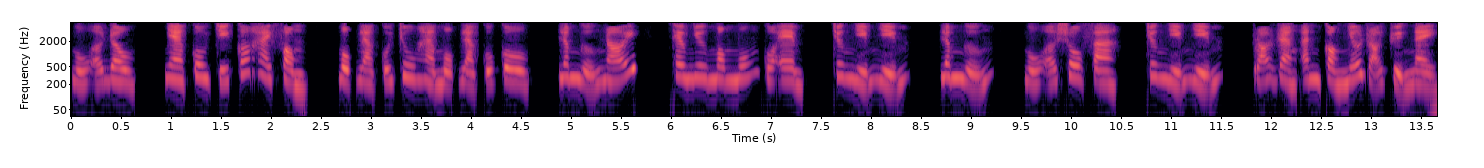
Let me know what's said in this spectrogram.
ngủ ở đâu, nhà cô chỉ có hai phòng, một là của Chu Hà một là của cô, Lâm Ngưỡng nói, theo như mong muốn của em, Trương Nhiễm Nhiễm, Lâm Ngưỡng, ngủ ở sofa, Trương Nhiễm Nhiễm, rõ ràng anh còn nhớ rõ chuyện này,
